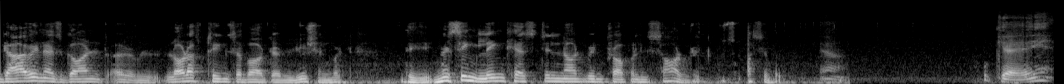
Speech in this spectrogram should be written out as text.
Darwin has gone a lot of things about evolution, but the missing link has still not been properly solved. It's possible. Yeah. Okay.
